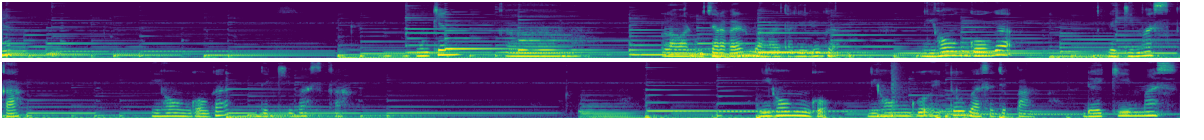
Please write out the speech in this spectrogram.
selanjutnya mungkin uh, lawan bicara kalian bakal tanya juga Nihongo ga dekimasu ka? Nihongo ga dekimasu ka? Nihongo Nihongo itu bahasa Jepang. Dekimas.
